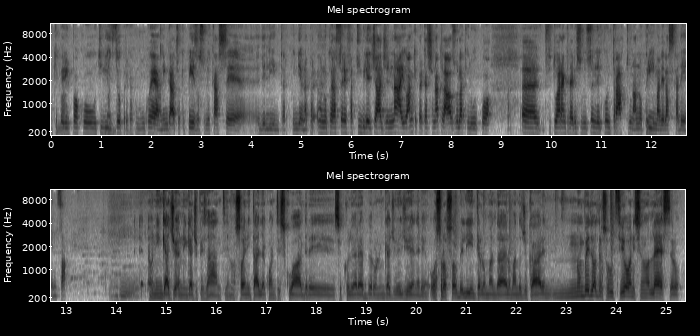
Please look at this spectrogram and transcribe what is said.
anche ma, per il poco utilizzo, ma... perché comunque è un ingaggio che pesa sulle casse dell'Inter, quindi è, un'operazione fattibile già a gennaio, anche perché c'è una clausola che lui può eh, effettuare anche la risoluzione del contratto un anno prima della scadenza. Quindi... È, un ingaggio, è, un ingaggio, pesante, non so in Italia quante squadre se collerebbero un ingaggio del genere, o se lo assorbe l'Inter e lo manda, lo manda a giocare, non vedo altre soluzioni se non all'estero,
